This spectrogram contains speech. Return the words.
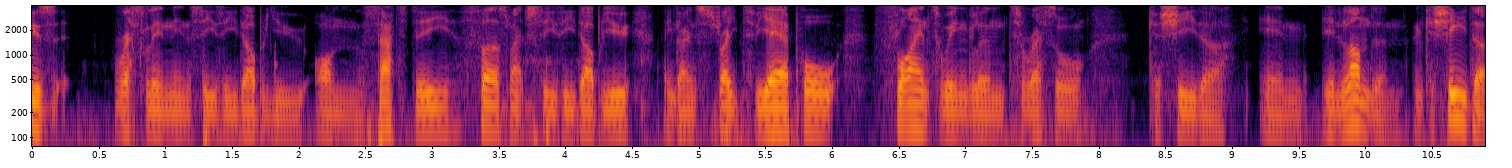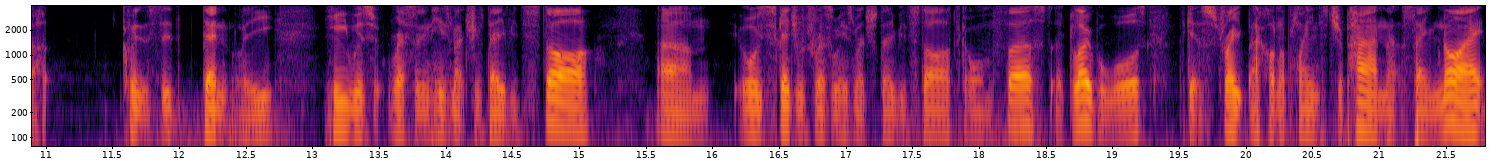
was wrestling in CZW on Saturday, first match CZW, then going straight to the airport, flying to England to wrestle Kushida in in London. And Kushida, coincidentally, he was wrestling his match with David Starr, um, or was scheduled to wrestle his match with David Starr to go on first at Global Wars to get straight back on a plane to Japan that same night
